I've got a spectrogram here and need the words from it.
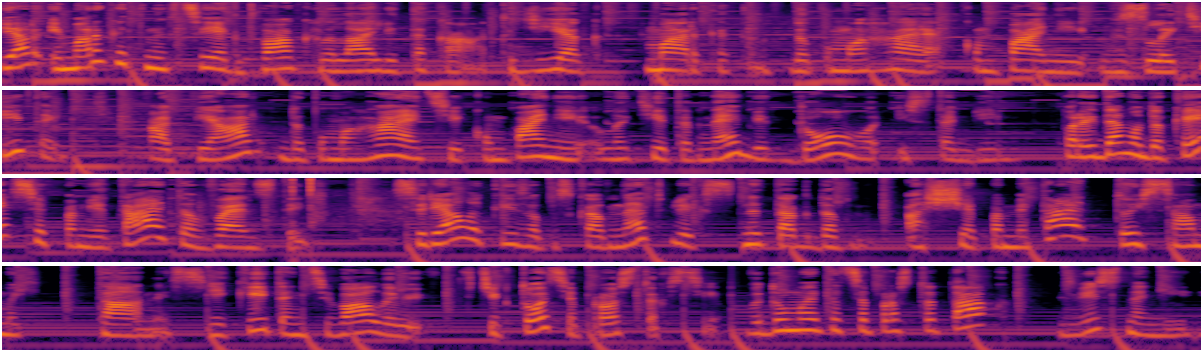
Піар і маркетинг це як два крила літака. Тоді як маркетинг допомагає компанії взлетіти, а піар допомагає цій компанії летіти в небі довго і стабільно. Перейдемо до кейсів. Пам'ятаєте Венздей? серіал, який запускав Netflix не так давно. А ще пам'ятаєте той самий танець, який танцювали в Тіктоці просто всі. Ви думаєте, це просто так? Звісно, ні.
